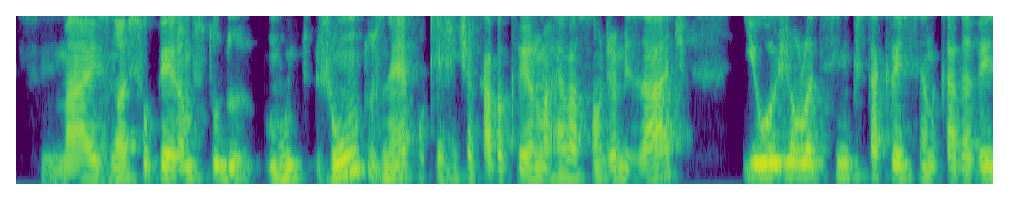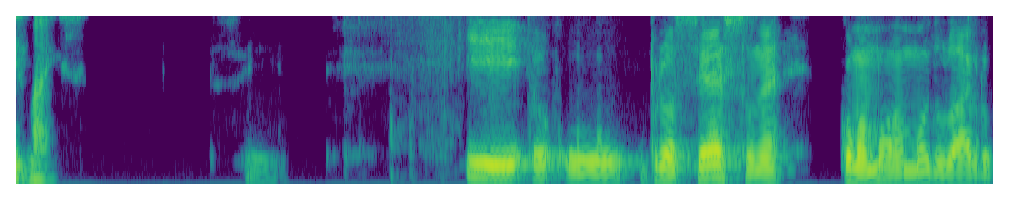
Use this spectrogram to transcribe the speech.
Sim. Mas nós superamos tudo muito juntos, né? Porque a gente acaba criando uma relação de amizade e hoje é um laticínio que está crescendo cada vez mais. Sim. E o, o processo, né? como a Modulagro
